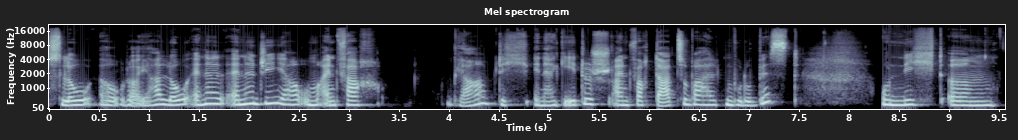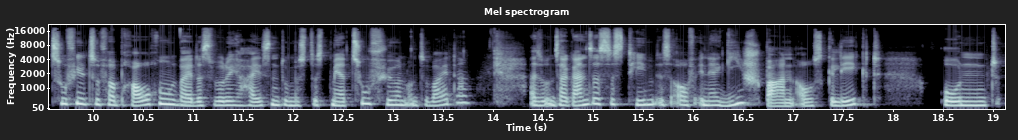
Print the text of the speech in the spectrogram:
slow äh, oder ja, low energy, ja, um einfach ja, dich energetisch einfach da zu behalten, wo du bist und nicht ähm, zu viel zu verbrauchen, weil das würde ja heißen, du müsstest mehr zuführen und so weiter. Also unser ganzes System ist auf Energiesparen ausgelegt und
